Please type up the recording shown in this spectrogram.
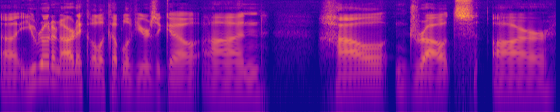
uh, you wrote an article a couple of years ago on how droughts are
